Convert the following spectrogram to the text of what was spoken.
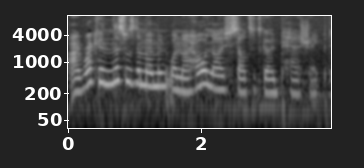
I reckon this was the moment when my whole life started to go pear shaped.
